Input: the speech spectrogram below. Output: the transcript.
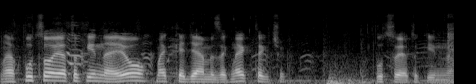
Na, pucoljatok innen, jó? Megkegyelmezek nektek, csak pucoljatok innen.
